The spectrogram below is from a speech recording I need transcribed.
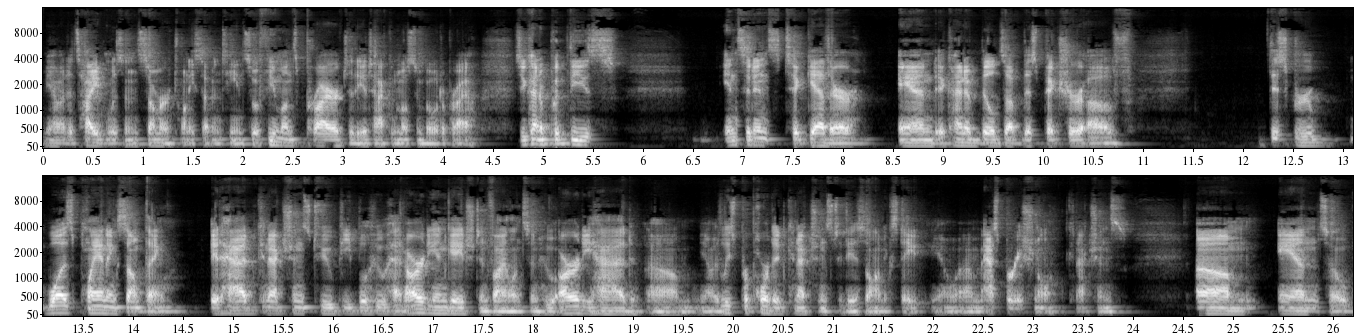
you know, at its height was in summer 2017, so a few months prior to the attack in Mocimboa de Praia. So you kind of put these incidents together, and it kind of builds up this picture of this group was planning something. It had connections to people who had already engaged in violence and who already had, um, you know, at least purported connections to the Islamic State, you know, um, aspirational connections. Um, and so,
